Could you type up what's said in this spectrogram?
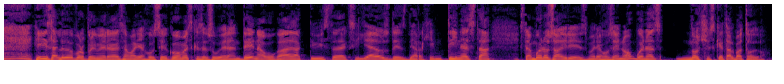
y saludo por primera vez a María José Gómez, que se sube al andén, abogada, activista de exiliados desde Argentina, está, está en Buenos Aires, María José, ¿no? Buenas noches, ¿qué tal va todo?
